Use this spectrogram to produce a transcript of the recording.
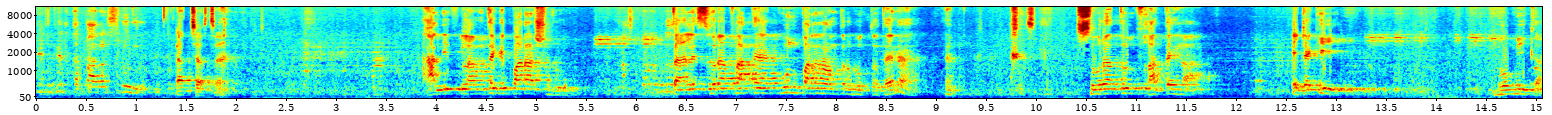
মিম থেকে তো শুরু। আচ্ছা আচ্ছা। আলিফ লাম থেকে পারা শুরু। তাহলে সুরা ফাতেহা কোন পারার অন্তর্ভুক্ত তাই না? সুরাতুল ফাতেহা এটা কি? ভূমিকা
